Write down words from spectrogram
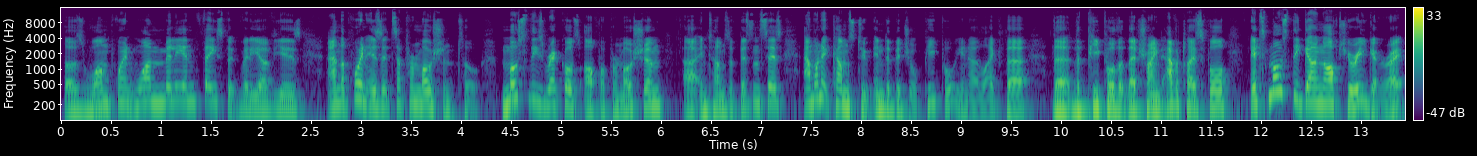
those 1.1 million Facebook video views, and the point is it's a promotion tool. Most of these records are for promotion uh, in terms of businesses, and when it comes to individual people, you know, like the, the, the people that they're trying to advertise for, it's mostly going after your ego, right?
